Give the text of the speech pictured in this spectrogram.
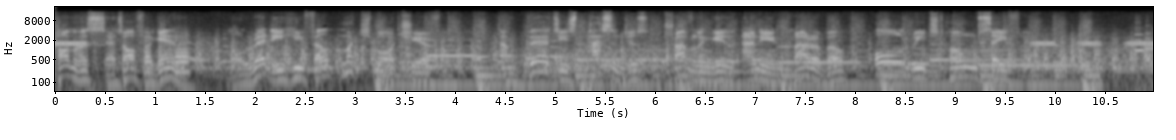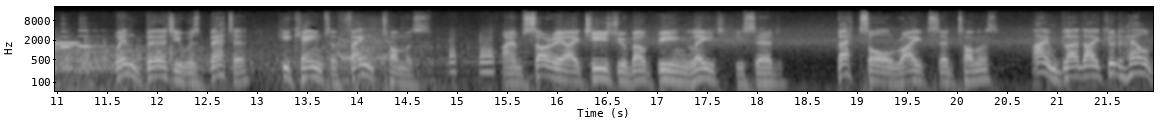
Thomas set off again. Already he felt much more cheerful, and Bertie's passengers, travelling in Annie and Clarabel, all reached home safely. When Bertie was better, he came to thank Thomas. I am sorry I teased you about being late, he said. That's all right, said Thomas. I'm glad I could help.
